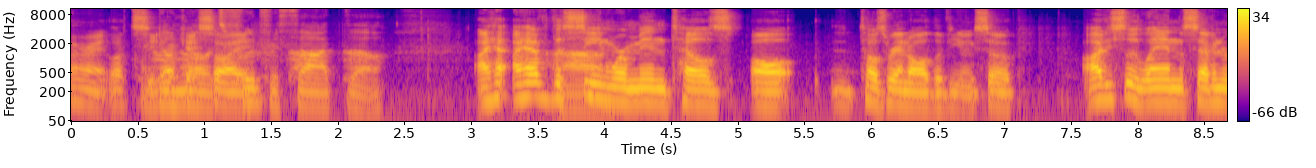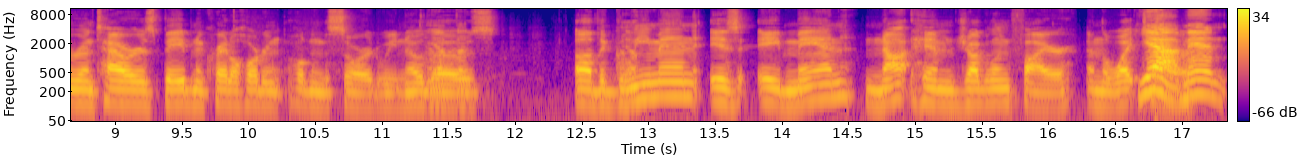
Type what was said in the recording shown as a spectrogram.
All right, let's see. I don't Okay, know. so it's I, food for thought though. I, ha- I have the Ah. scene where Min tells all tells Rand all the viewing. So obviously, Lan the seven ruined towers, Babe in a cradle holding holding the sword. We know Yep, that- those. Uh, the Gleeman is a man, not him, juggling fire, and the white Yeah, tower. man,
